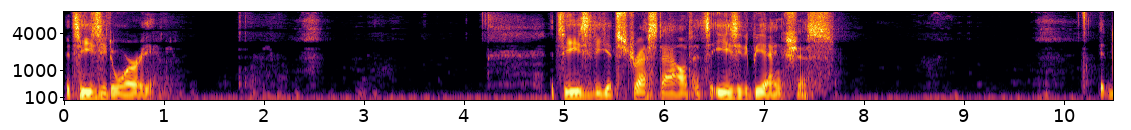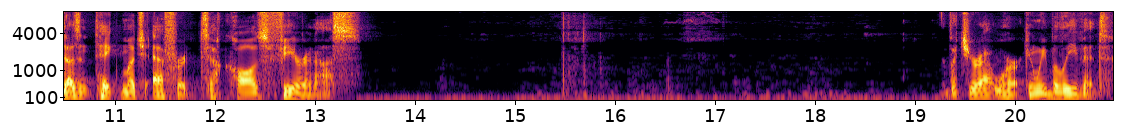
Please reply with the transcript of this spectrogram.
it's easy to worry. It's easy to get stressed out. It's easy to be anxious. It doesn't take much effort to cause fear in us. But you're at work and we believe it.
